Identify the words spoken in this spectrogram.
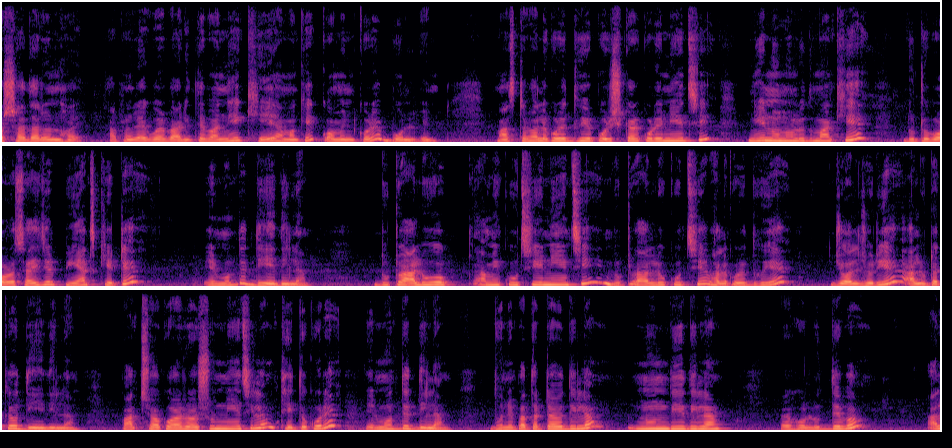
অসাধারণ হয়। আপনারা একবার বাড়িতে বানিয়ে খেয়ে আমাকে কমেন্ট করে বলবেন। মাছটা ভালো করে ধুয়ে পরিষ্কার করে নিয়েছি। নিয়ে নুন হলুদ মাখিয়ে দুটো বড় সাইজের পেঁয়াজ কেটে এর মধ্যে দিয়ে দিলাম। দুটো আলুও আমি কুচিয়ে নিয়েছি, দুটো আলু কুচিয়ে ভালো করে ধুয়ে জল ঝরিয়ে আলুটাকেও দিয়ে দিলাম। পাঁচ, ছ কোয়া রসুন নিয়েছিলাম, থেতো করে এর মধ্যে দিলাম। ধনে পাতাটাও দিলাম, নুন দিয়ে দিলাম আর হলুদ দেব আর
